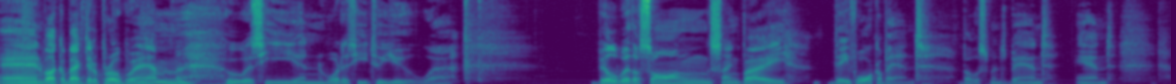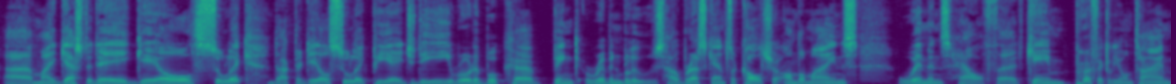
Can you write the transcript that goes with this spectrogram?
And welcome back to the program. Who is he and what is he to you? Uh, Bill Withers song sang by Dave Walker Band, Boseman's band. And uh, my guest today, Gayle Sulik, Dr. Gayle Sulik, PhD, wrote a book, uh, Pink Ribbon Blues How Breast Cancer Culture Undermines Women's Health. Uh, it came perfectly on time.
